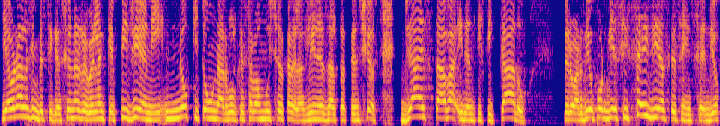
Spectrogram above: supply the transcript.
y ahora las investigaciones revelan que PG&E no quitó un árbol que estaba muy cerca de las líneas de alta tensión. Ya estaba identificado pero ardió por 16 días ese incendio,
